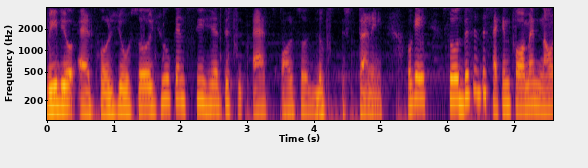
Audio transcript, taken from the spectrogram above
video ad for you. So you can see here this ads also looks stunning. Okay so this is the second format. Now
